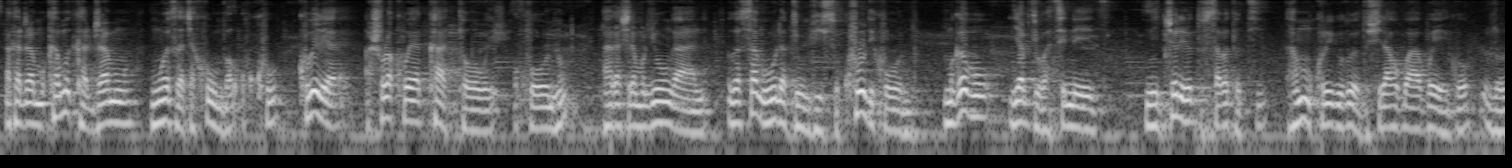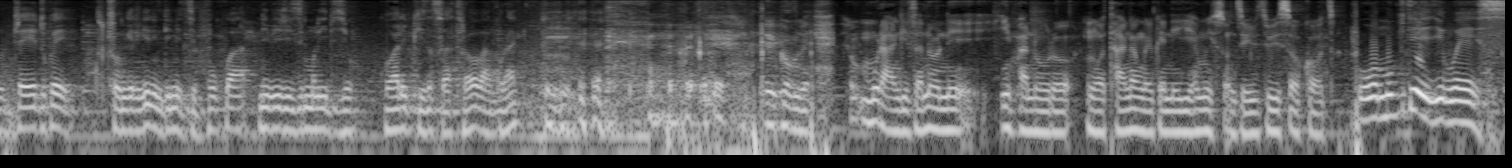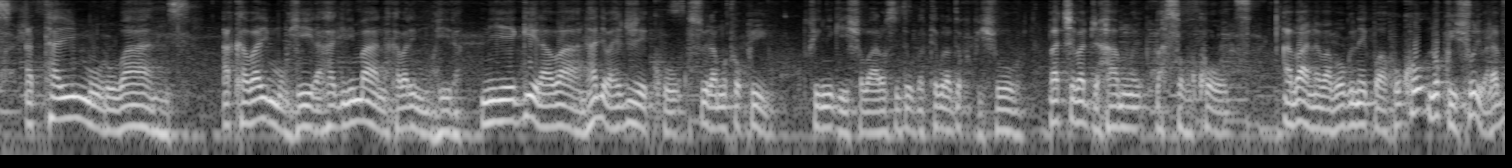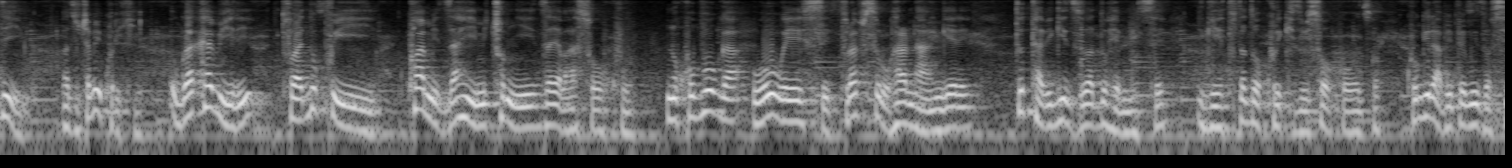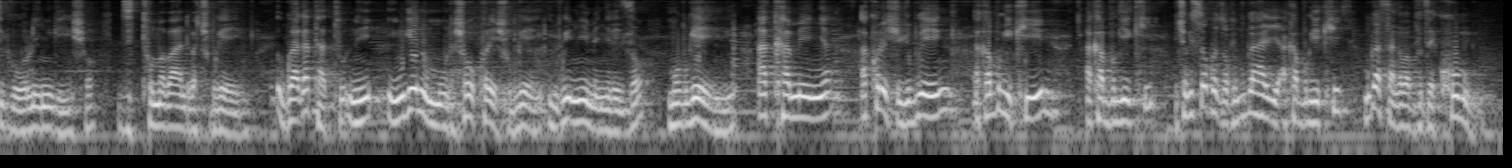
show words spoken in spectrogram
akajambo kamwe Kajamu umwe wese agaca kumva uku kubera ashobora kuba yakatowe ukuntu agashyira mu ryungane ugasanga ubundi abyumvise ukundi kuntu mugabo yabyubatse neza nicyo rero dusaba tuti hamwe umukuru w'igihugu dushyiraho rwa rwego rujejwe gucungira ingene indimi zivugwa n’ibirizi muri byo buba bwiza tuzaba turababanguranye murangiza none impanuro mwotanga mwebwe n'iyihe mwisunze ibi by'ibisokozo uwo mubyeyi wese atari mu rubanza akaba ari muhira akagira imana akaba ari muhira niyegera abana hajya bahejeje gusubiramo two kwiga tw'inyigisho barose tugategura byo ku ishuri bace baje hamwe basohokotse abana babone kuko no ku ishuri barabyiga bazuca bikurikiye ubwa kabiri tuba dukwiye kwamizaho imico myiza y'abasokuru ni ukuvuga uwo wese turafise uruhara ntangere tutabigize uba duhemutse igihe tutazokurikiza ibisokozo kugira bivemo izo nsiguro n'inyigisho zituma abandi baca ubwenge ubwa gatatu ni ingene umuntu ashobora gukoresha ubwenge bw'imyimenyerezo mu bwenge akamenya akoresheje ubwenge akavuga ikintu akavuga iki icyo gisokozo kivuga hariya akavuga iki mugasanga bavuze kumwe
